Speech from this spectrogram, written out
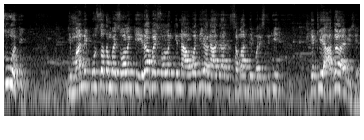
શું હતી. એ માનની પુરુષોત્તમભાઈ સોલંકી, હીરાભાઈ સોલંકીના આવવાથી અને આજે સમાજની પરિસ્થિતિ કેટલી આગળ આવી છે.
